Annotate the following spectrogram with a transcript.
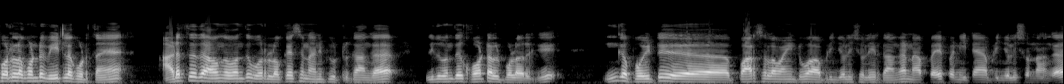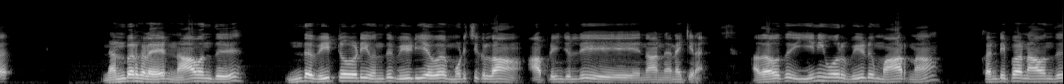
பொருளை கொண்டு வீட்டில் கொடுத்தேன். அடுத்தது அவங்க வந்து ஒரு லொக்கேஷன் அனுப்பி விட்ருக்காங்க இது வந்து ஹோட்டல் போல் இருக்குது இங்கே போயிட்டு பார்சலை வாங்கிட்டு வா அப்படின்னு சொல்லி சொல்லியிருக்காங்க. நான் பே பண்ணிட்டேன் அப்படின்னு சொல்லி சொன்னாங்க. நண்பர்களே நான் வந்து இந்த வீட்டோடி வந்து வீடியோவை முடிச்சுக்கலாம் அப்படின்னு சொல்லி நான் நினைக்கிறேன். அதாவது இனி ஒரு வீடு மாறினா கண்டிப்பாக நான் வந்து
